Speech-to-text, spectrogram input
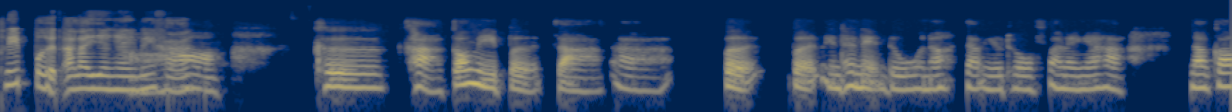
คลิปเปิดอะไรยังไงไหมคะคือค่ะก็มีเปิดจากอ่าเปิดเปิดอินเทอร์เน็ตดูเนาะจาก YouTube อะไรเงี้ยค่ะ แล้วก็อ่า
